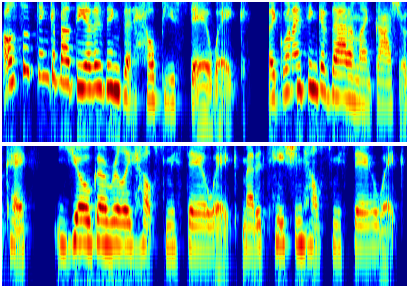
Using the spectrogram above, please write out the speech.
Also, think about the other things that help you stay awake. Like when I think of that, I'm like, gosh, okay, yoga really helps me stay awake. Meditation helps me stay awake.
